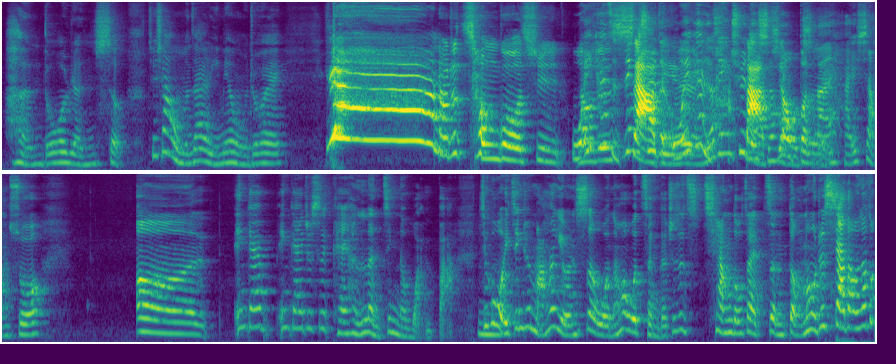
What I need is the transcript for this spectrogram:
很多人设，就像我们在里面，我们就会呀，然后就冲过去。我一开始进去的，我一开始进去的时候，本来还想说，呃。应该应该就是可以很冷静的玩吧，结果我一进去马上有人射我，然后我整个就是枪都在震动，然后我就吓到，我就说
